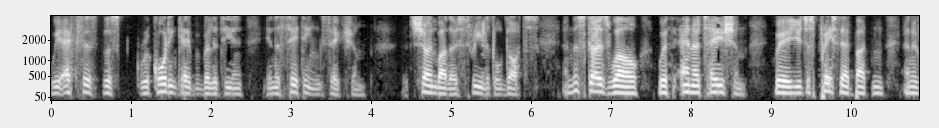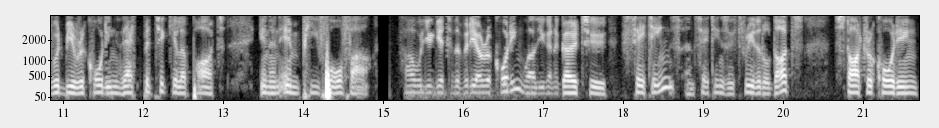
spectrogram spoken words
we access this recording capability in, in the settings section. It's shown by those three little dots. And this goes well with annotation, where you just press that button and it would be recording that particular part in an MP4 file. How will you get to the video recording? Well, you're going to go to settings and settings are three little dots, start recording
